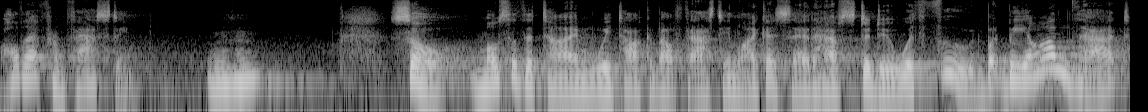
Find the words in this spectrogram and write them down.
All that from fasting. Mm-hmm. So, most of the time we talk about fasting, like I said, has to do with food. But beyond that,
